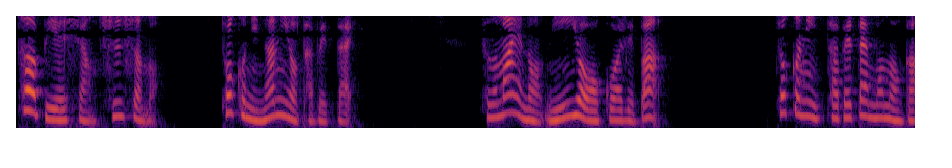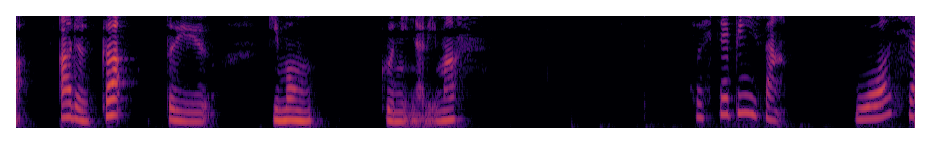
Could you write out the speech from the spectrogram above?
特別想吃什么？特に何を食べたい？その前のにを加えれば特に食べたいものがあるかという疑問句になります。そして B さん、我想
